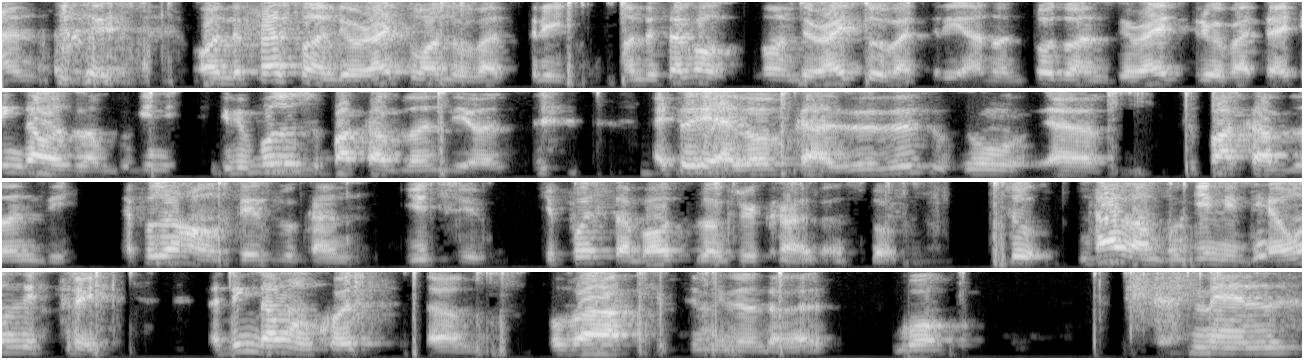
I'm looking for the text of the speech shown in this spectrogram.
and on the first one they write one over three. On the second one they write two over three, and on the third one they write three over three. I think that was Lamborghini. If you follow Hmm. Supercar Blondie on, I told you I love cars. This uh, Supercar Blondie. I follow her on Facebook and YouTube. She posts about luxury cars and stuff. So that Lamborghini, there are only three. I think that one costs um, over fifty million dollars. But man,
